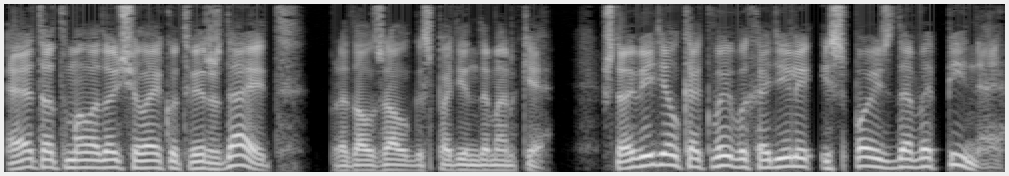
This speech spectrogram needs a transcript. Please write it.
«Этот молодой человек утверждает, — продолжал господин Демарке, — что видел, как вы выходили из поезда в Эпине.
